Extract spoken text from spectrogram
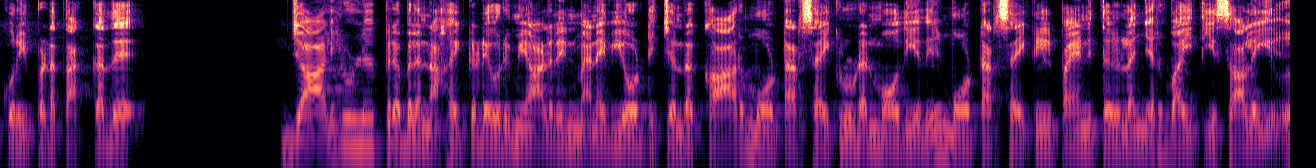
குறிப்பிடத்தக்கது. ஜாலில் உள்ள பிரபல நகைக்கடை உரிமையாளரின் மனைவி ஓட்டிச் சென்ற கார் மோட்டார் சைக்கிளுடன் மோதியதில் மோட்டார் சைக்கிளில் பயணித்த இளைஞர் வைத்தியசாலையில்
